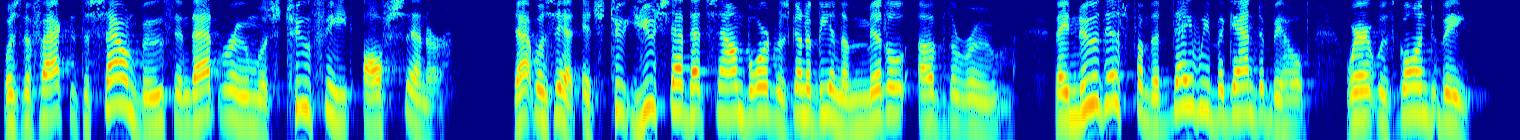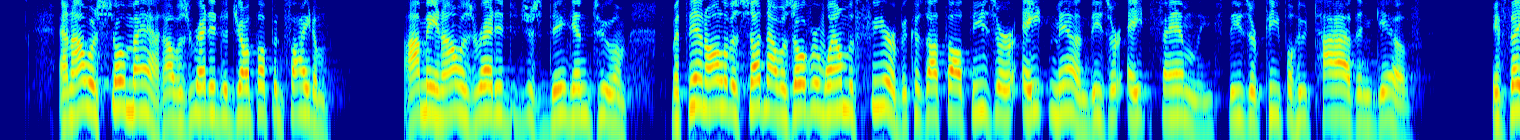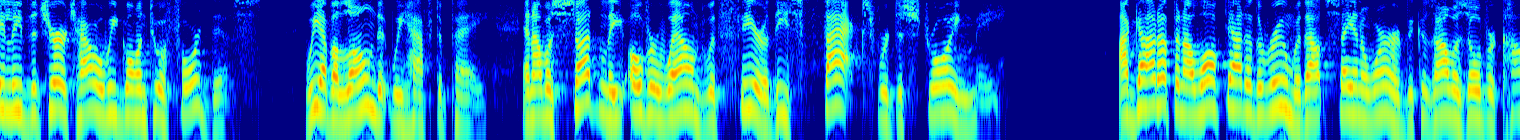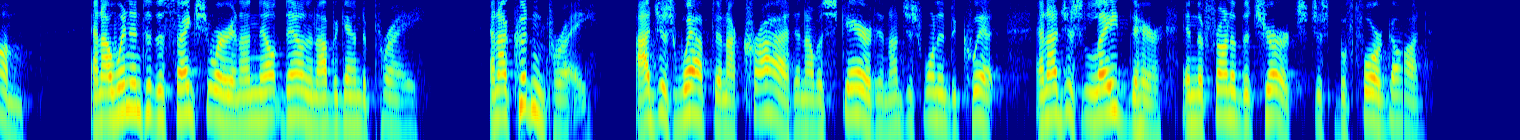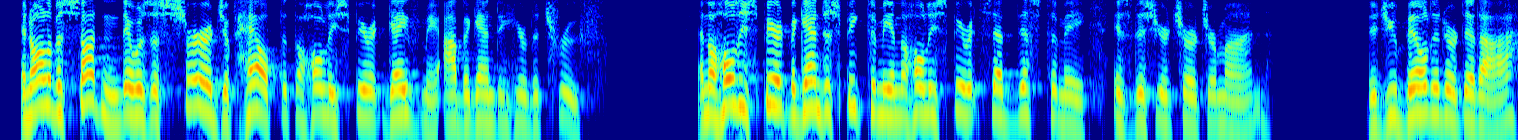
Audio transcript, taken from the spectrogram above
was the fact that the sound booth in that room was two feet off center. That was it. It's two, you said that soundboard was going to be in the middle of the room. They knew this from the day we began to build where it was going to be. And I was so mad. I was ready to jump up and fight them. I mean, I was ready to just dig into them. But then all of a sudden I was overwhelmed with fear because I thought these are eight men. These are eight families. These are people who tithe and give. If they leave the church, how are we going to afford this? We have a loan that we have to pay. And I was suddenly overwhelmed with fear. These facts were destroying me. I got up and I walked out of the room without saying a word because I was overcome. And I went into the sanctuary and I knelt down and I began to pray. And I couldn't pray. I just wept and I cried and I was scared and I just wanted to quit. And I just laid there in the front of the church just before God. And all of a sudden, there was a surge of help that the Holy Spirit gave me. I began to hear the truth. And the Holy Spirit began to speak to me, and the Holy Spirit said this to me Is this your church or mine? Did you build it or did I?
